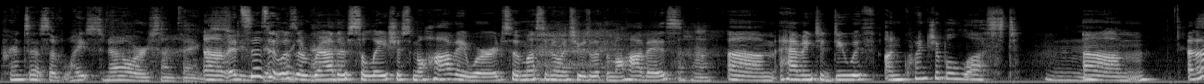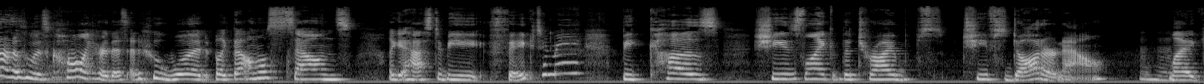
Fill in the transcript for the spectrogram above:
princess of white snow or something. um, it says it was like a rather salacious Mojave word, so it must have been when she was with the Mojaves, Uh-huh. um, having to do with unquenchable lust. Hmm. Um, and I don't know who is calling her this and who would, like that almost sounds like it has to be fake to me because she's like the tribe's chief's daughter now. Mm-hmm. Like,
